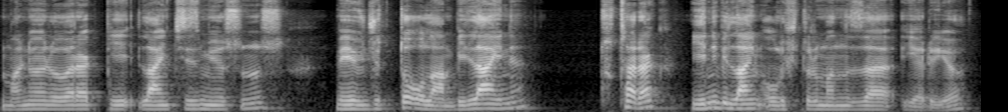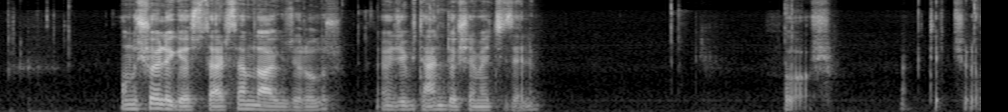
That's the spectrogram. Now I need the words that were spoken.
manuel olarak bir line çizmiyorsunuz. Mevcutta olan bir line'ı tutarak yeni bir line oluşturmanıza yarıyor. Onu şöyle göstersem daha güzel olur. Önce bir tane döşeme çizelim. Floor. Architectural.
